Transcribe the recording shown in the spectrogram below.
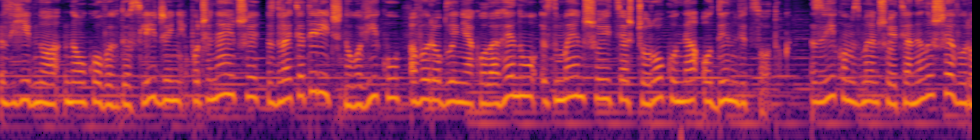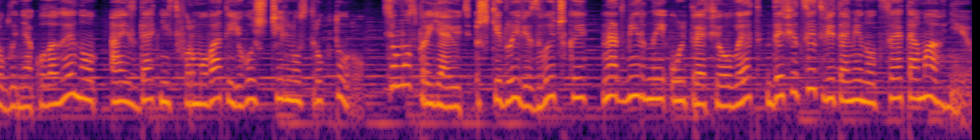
Згідно наукових досліджень, починаючи з 20-річного віку, вироблення колагену зменшується щороку на 1%. З віком зменшується не лише вироблення колагену, а й здатність формувати його щільну структуру. Цьому сприяють шкідливі звички, надмірний ультрафіолет, дефіцит вітаміну С та магнію.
